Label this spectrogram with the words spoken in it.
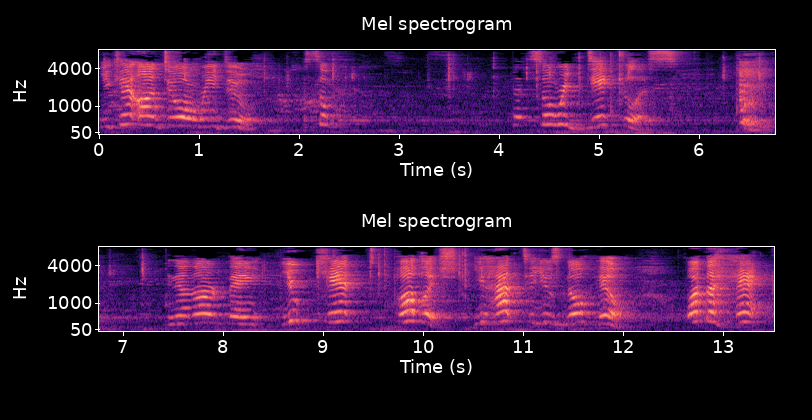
you can't undo or redo. It's so. That's so ridiculous. and another thing, you can't publish. You have to use Node-Hill. What the heck?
